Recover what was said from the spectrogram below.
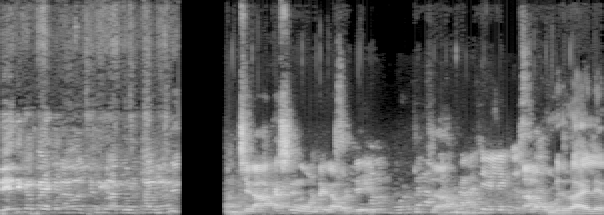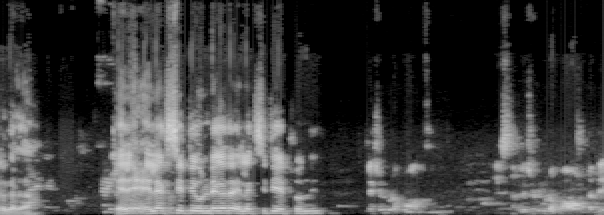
వేదికపైకి రావాల్సిందిగా కోరుతా ఉన్నాం మంచిగా ఆకర్షణీయంగా ఉంటాయి కాబట్టి చాలా మీరు రాయలేరు కదా? ఎలక్ట్రిసిటీ ఉండే కదా? ఎలక్ట్రిసిటీ ఎట్లుంది? ఎలక్షన్ కూడా బాగుంది. ఎలక్షన్ కూడా బాగుంటది.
